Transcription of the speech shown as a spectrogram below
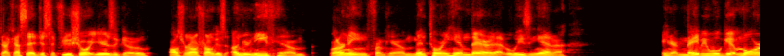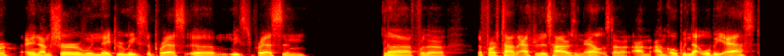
Like I said, just a few short years ago, Austin Armstrong is underneath him, learning from him, mentoring him there at Louisiana. You know, maybe we'll get more, and I'm sure when Napier meets the press, uh, meets the press, and uh, for the the first time after this hire is announced, uh, I'm I'm hoping that will be asked.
